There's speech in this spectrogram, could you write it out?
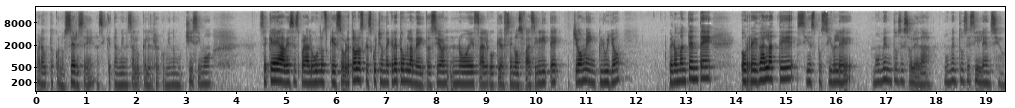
para autoconocerse, así que también es algo que les recomiendo muchísimo. Sé que a veces para algunos que, sobre todo los que escuchan Decretum, la meditación no es algo que se nos facilite, yo me incluyo, pero mantente o regálate, si es posible, momentos de soledad, momentos de silencio,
